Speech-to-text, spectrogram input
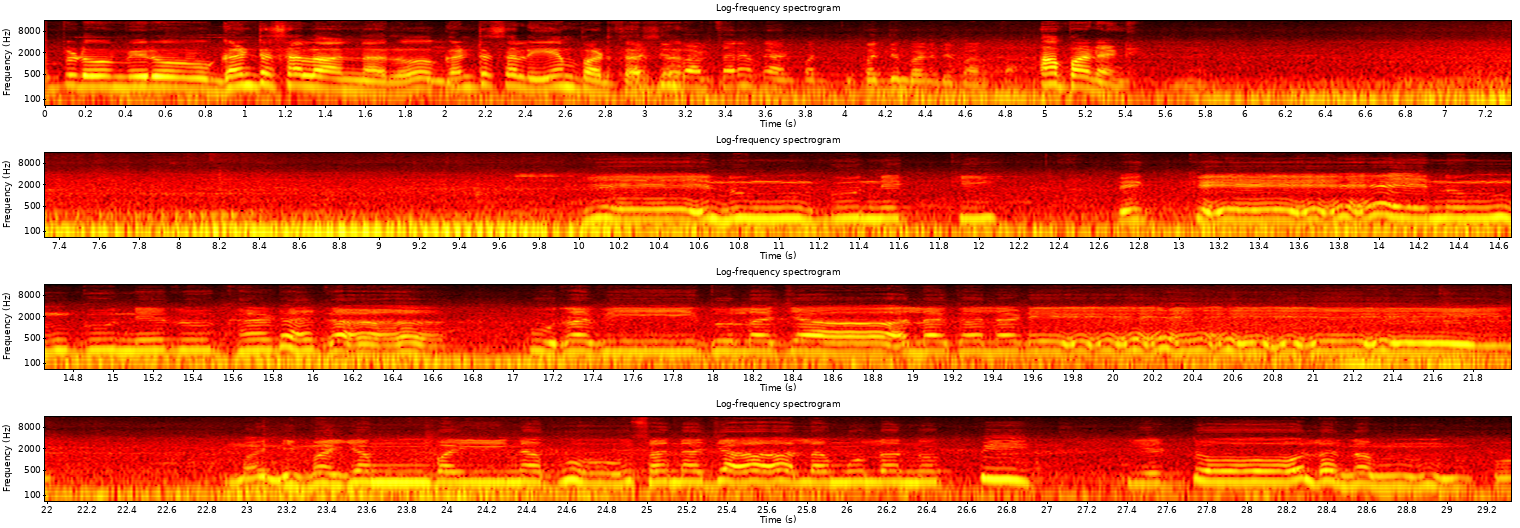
ఇప్పుడు మీరు ఘంటసాల అన్నారు. ఘంటసాల ఏం పాడతారు పద్యం పాడతారా? పాడితే పాడండి. ఏనుంగు నెక్కి పెక్కేనుంగు నుంగు పురవీధుల జాలగలడే. మణిమయంబైన భూషణ జాలముల నొప్పి ఎడ్డోలనంపు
